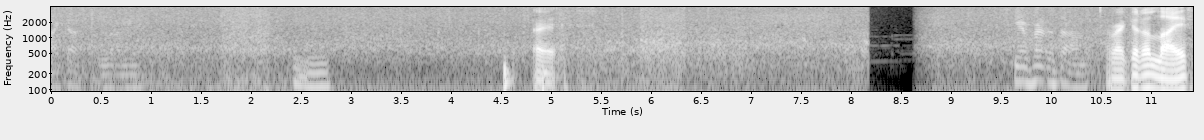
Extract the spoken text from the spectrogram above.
Like us, is what I mean. Mm. All right. Just get in front of the Tahoe. Regular life.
